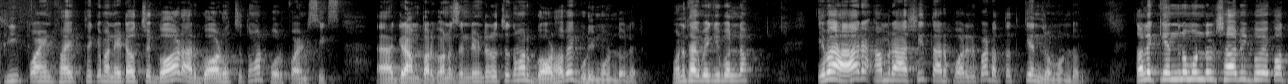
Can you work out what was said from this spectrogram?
থ্রি পয়েন্ট ফাইভ থেকে মানে এটা হচ্ছে গড়, আর গড় হচ্ছে তোমার four point six gram per ঘন সেন্টিমিটার হচ্ছে তোমার গড় হবে গুড়িমণ্ডলের মনে থাকবে কি বললাম? এবার আমরা আসি তার পরের পার্ট, অর্থাৎ কেন্দ্রমণ্ডল। তাহলে কেন্দ্রমণ্ডল স্বাভাবিকভাবে কত?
